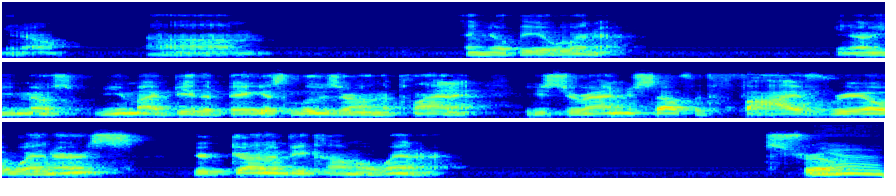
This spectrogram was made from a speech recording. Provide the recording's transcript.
You know, um, and you'll be a winner. You know, you most you might be the biggest loser on the planet. You surround yourself with five real winners, you're gonna become a winner. It's true. Yeah.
